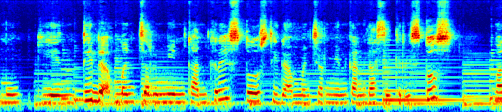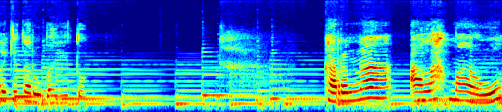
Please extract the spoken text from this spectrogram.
mungkin tidak mencerminkan Kristus, tidak mencerminkan kasih Kristus, mari kita rubah itu karena Allah mau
